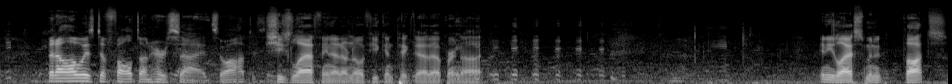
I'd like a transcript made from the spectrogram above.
but I'll always default on her side. So I'll have to. See. She's laughing. I don't know if you can pick that up or not. Any last minute thoughts?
